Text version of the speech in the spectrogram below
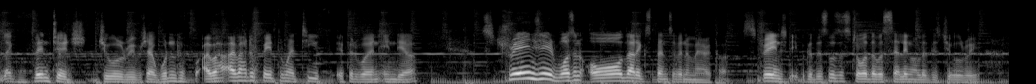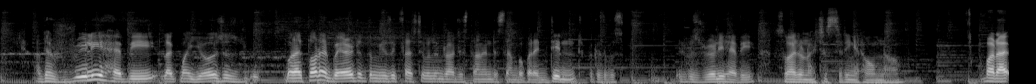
like vintage jewelry, which I wouldn't have, I, I've had to pay through my teeth if it were in India. Strangely, it wasn't all that expensive in America. Strangely, because this was a store that was selling all of this jewelry. And they're really heavy, like my ears just, but I thought I'd wear it at the music festival in Rajasthan in December, but I didn't because it was, it was really heavy. So I don't know, it's just sitting at home now. But I,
